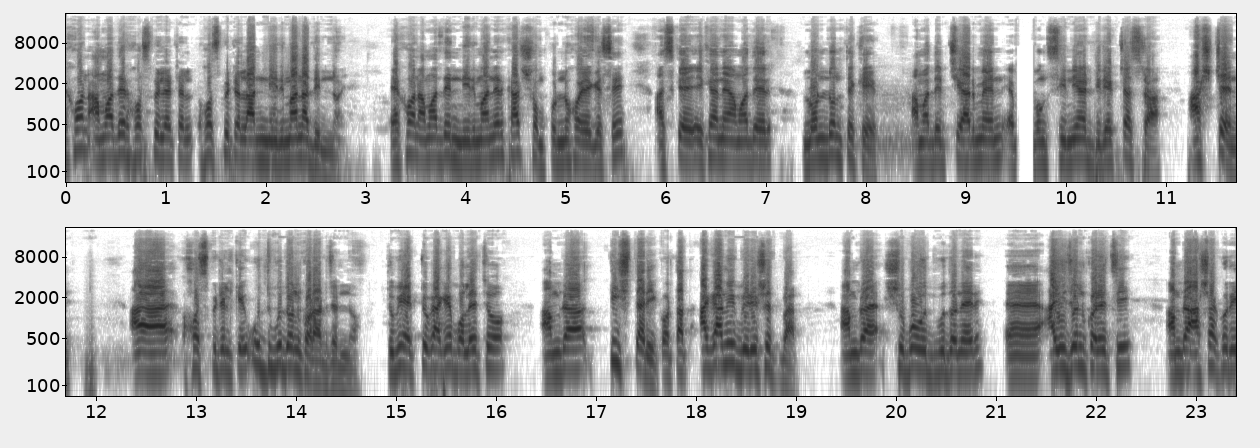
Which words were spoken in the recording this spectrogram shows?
এখন আমাদের হসপিটাল হসপিটাল আর নির্মাণাধীন নয়। এখন আমাদের নির্মাণের কাজ সম্পূর্ণ হয়ে গেছে। আজকে এখানে আমাদের লন্ডন থেকে আমাদের চেয়ারম্যান এবং সিনিয়র ডিরেক্টরসরা আসছেন হসপিটালকে উদ্বোধন করার জন্য। তুমি একটু আগে বলেছ, আমরা তিরিশ তারিখ, অর্থাৎ আগামী বৃহস্পতিবার, আমরা শুভ উদ্বোধনের আয়োজন করেছি। আমরা আশা করি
